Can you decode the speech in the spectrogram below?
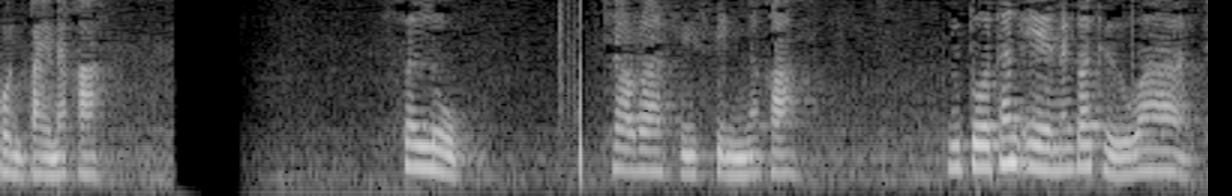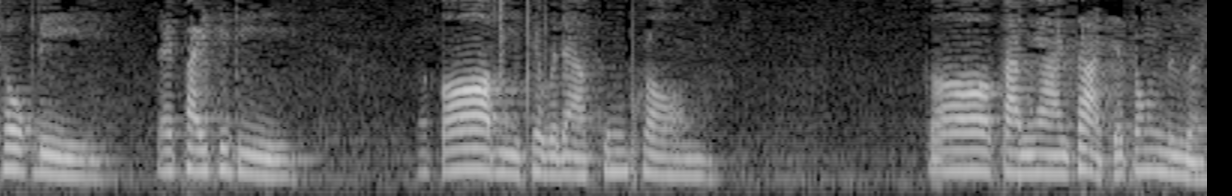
คนๆไปนะคะ สรุปชาวราศีสิงห์นะคะ คือตัวท่านเองนั้นก็ถือว่าโชคดี ได้ไพ่ที่ดี แล้วก็มีเทวดาคุ้มครอง ก็การงานก็อาจจะต้องเหนื่อย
